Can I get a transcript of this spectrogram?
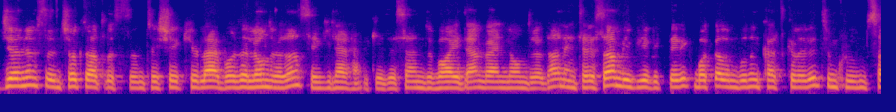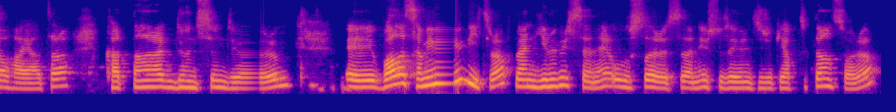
Canımsın, çok tatlısın. Teşekkürler. Bu arada Londra'dan sevgiler herkese. Sen Dubai'den, ben Londra'dan. Enteresan bir birliktelik. Bakalım bunun katkıları tüm kurumsal hayata katlanarak dönsün diyorum. E, Valla samimi bir itiraf. Ben 21 sene uluslararası hani üst düzey yöneticilik yaptıktan sonra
